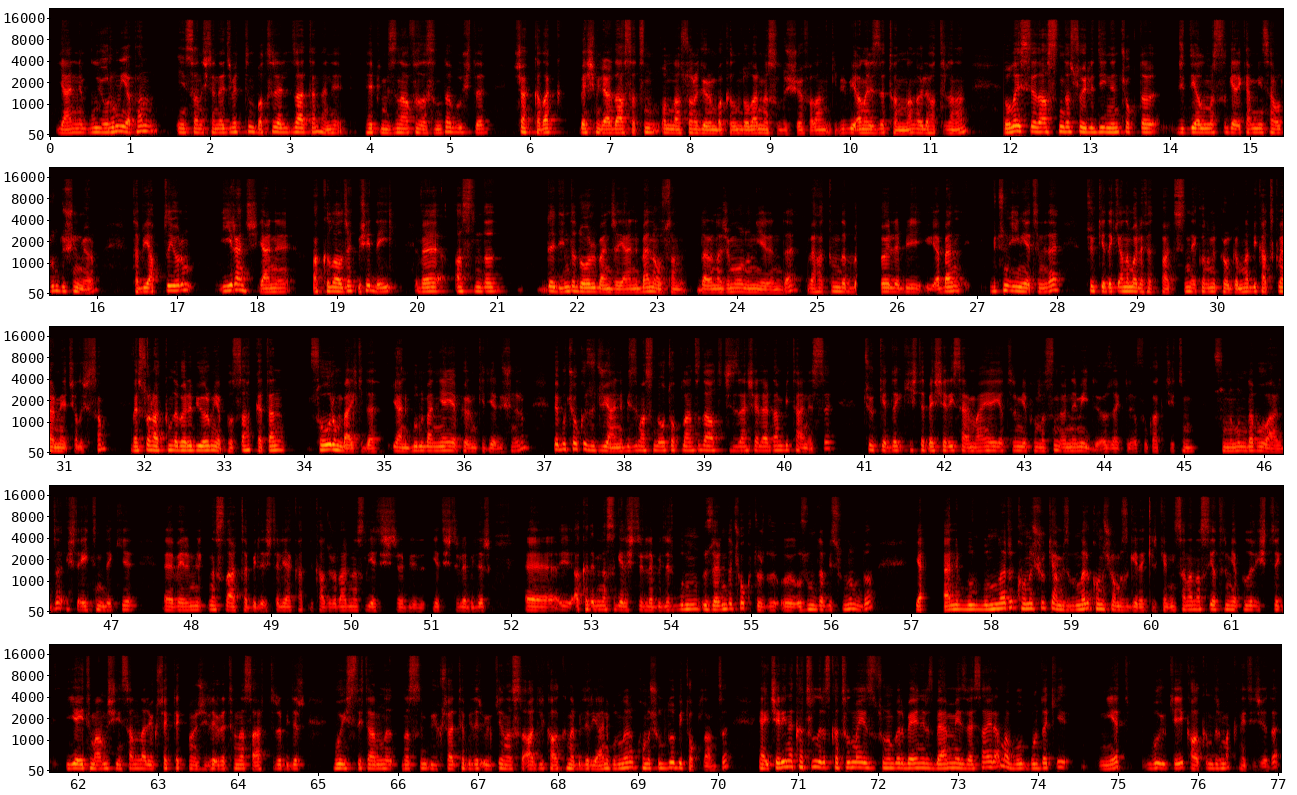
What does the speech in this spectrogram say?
yani bu yorumu yapan insan işte Necmettin Batırel zaten hani hepimizin hafızasında bu işte şakkadak 5 milyar daha satın ondan sonra görün bakalım dolar nasıl düşüyor falan gibi bir analizde tanınan öyle hatırlanan. Dolayısıyla da aslında söylediğinin çok da ciddi alınması gereken bir insan olduğunu düşünmüyorum. Tabii yaptığı yorum iğrenç. Yani akıl alacak bir şey değil. Ve aslında dediğin de doğru bence. Yani ben olsam Daran Acemoğlu'nun yerinde ve hakkında böyle bir ya ben bütün iyi niyetimle Türkiye'deki ana muhalefet partisinin ekonomi programına bir katkı vermeye çalışsam ve sonra hakkında böyle bir yorum yapılsa hakikaten soğurum belki de. Yani bunu ben niye yapıyorum ki diye düşünürüm. Ve bu çok üzücü yani. Bizim aslında o toplantıda altı çizilen şeylerden bir tanesi Türkiye'deki işte beşeri sermayeye yatırım yapılmasının önemiydi. Özellikle Ufuk Akçıt'ın sunumunda bu vardı. İşte eğitimdeki e, verimlilik nasıl artabilir, işte liyakatli kadrolar nasıl yetiştirilebilir, yetiştirilebilir e, akademi nasıl geliştirilebilir. Bunun üzerinde çok durdu, e, uzun da bir sunumdu. Yani bu, bunları konuşurken biz bunları konuşmamız gerekirken insana nasıl yatırım yapılır işte iyi eğitim almış insanlar yüksek teknolojiyle üretim nasıl arttırabilir bu istihdamı nasıl yükseltebilir ülke nasıl adil kalkınabilir yani bunların konuşulduğu bir toplantı. Yani içeriğine katılırız katılmayız sunumları beğeniriz beğenmeyiz vesaire ama bu buradaki niyet bu ülkeyi kalkındırmak neticede.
